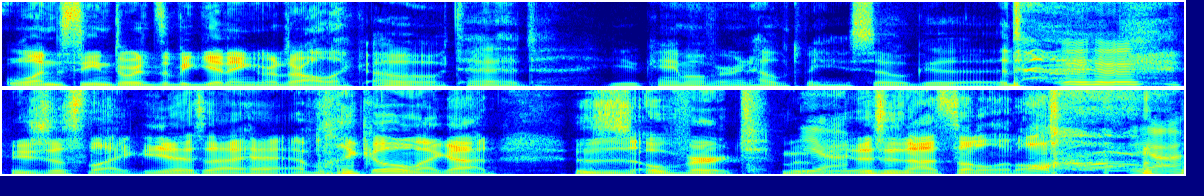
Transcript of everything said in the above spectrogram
one scene towards the beginning where they're all like, oh, Ted, you came over and helped me so good. hmm he's just like, yes, I have. Like, oh my God, this is overt movie. Yeah. This is not subtle at all. Yeah.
